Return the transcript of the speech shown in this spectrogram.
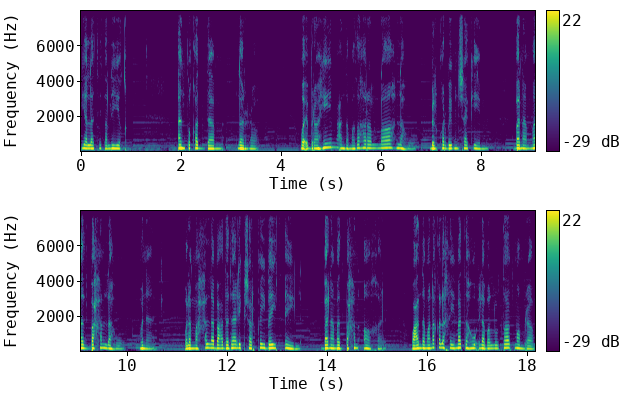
هي التي تليق أن تقدم للرب. وإبراهيم عندما ظهر الله له بالقرب من شاكيم بنى مذبحا له هناك ولما حل بعد ذلك شرقي بيت إيل بنى مذبحا آخر. وعندما نقل خيمته إلى بلوطات ممره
